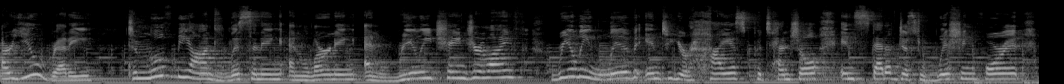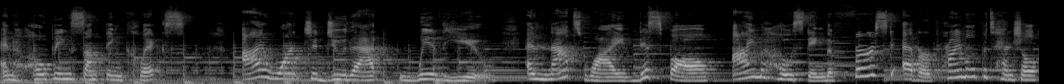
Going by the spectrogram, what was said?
Are you ready to move beyond listening and learning and really change your life? Really live into your highest potential instead of just wishing for it and hoping something clicks? I want to do that with you. And that's why this fall, I'm hosting the first ever Primal Potential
